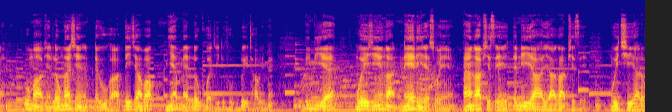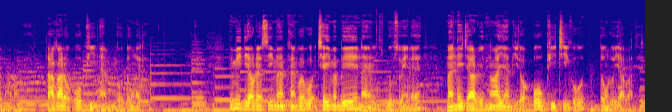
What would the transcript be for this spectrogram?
နိုင်ဥမာအပြင်လုပ်ငန်းရှင်တဦးဟာတေချာပေါက်မြက်မဲ့လောက်ွက်ကြီးတခုတွေ့ထားပေမဲ့မိမိရဲ့ငွေရင်းကနဲနေတယ်ဆိုရင်ဘဏ်ကဖြစ်စေတဏီယာယာကဖြစ်စေငွေချေးရတော့မှာပါပဲဒါကတော့ OPM ကိုသုံးလိုက်တာ မိမိတယောက်တည်းစီမံခန့်ခွဲဖို့အချိန်မပေးနိုင်ဘူးဆိုရင်လည်းမန်နေဂျာတွေငှားရမ်းပြီးတော့ OPT ကိုသုံးလို့ရပါသေးတယ်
